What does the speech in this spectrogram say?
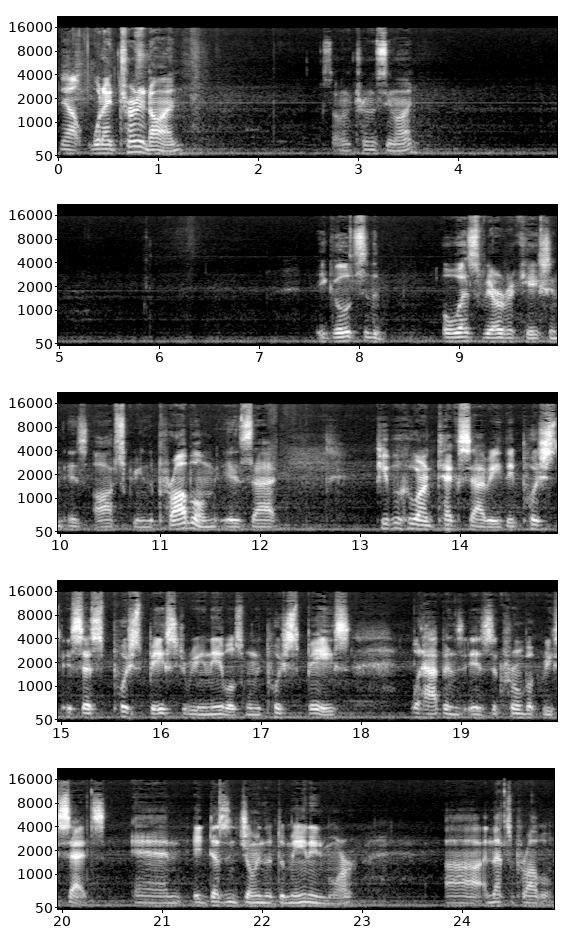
Now, when I turn it on, so I'm going to turn this thing on, it goes to the OS verification is off screen. The problem is that people who aren't tech savvy, they push, it says push space to re-enable. So when they push space, what happens is the Chromebook resets and it doesn't join the domain anymore. Uh, and that's a problem.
